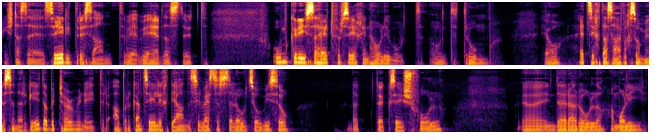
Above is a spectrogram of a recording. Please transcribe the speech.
ist das äh, sehr interessant, wie, wie er das dort umgerissen hat für sich in Hollywood. Und darum ja, hat sich das einfach so müssen ergeben bei Terminator. Aber ganz ehrlich, die anderen, Sylvester Stallone sowieso, da, da siehst du voll äh, in dieser Rolle einmal ein.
